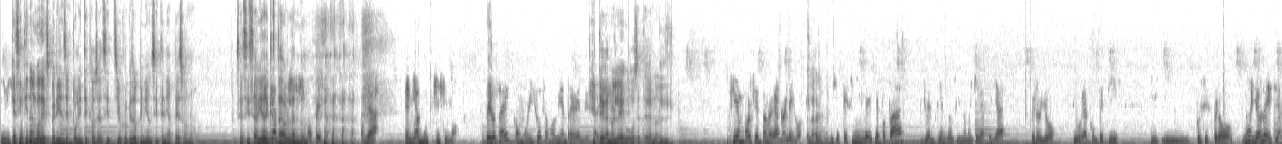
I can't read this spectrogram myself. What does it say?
Y dije que sí tiene algo de experiencia en política, o sea, sí, yo creo que esa opinión sí tenía peso, ¿no? O sea, sí sabía de qué estaba hablando. Muchísimo peso. O sea, tenía muchísimo. Pero, ¿sabes? Como hijos somos bien rebeldes. Y te ganó el ego, o sea, te ganó el 100% me ganó el ego. Entonces dije que sí, le dije, papá, yo entiendo si no me quiere apoyar, pero yo sí voy a competir y, pues espero, no, yo le decía,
